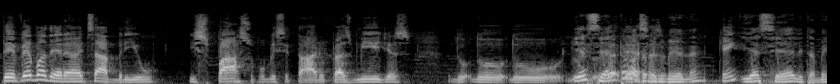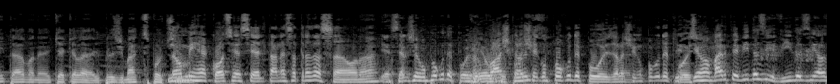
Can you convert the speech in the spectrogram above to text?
TV Bandeirantes abriu espaço publicitário para as mídias, do, do, do, do ISL tava dessa- também no meio, né? Quem? ISL também tava, né? Que é aquela empresa de marketing esportivo. Não me recordo se a SL tá nessa transação, né? E série chegou um pouco depois. né? Eu Um pouco acho que ela depois. chega um pouco depois, ela chega um pouco depois. Porque o Romário tem vidas e vindas e ela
